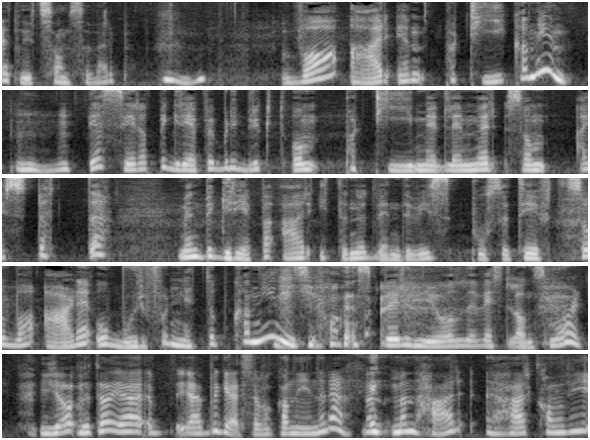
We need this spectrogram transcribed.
et nytt sanseverb. Hva er en partikanin? Jeg ser at begrepet blir brukt om partimedlemmer som ei støtte, men begrepet er ikke nødvendigvis positivt. Så hva er det, og hvorfor nettopp kanin? spør Njål Vestlandsmål. Ja, vet du hva, jeg, jeg er begeistra for kaniner, jeg. Men, men her, her kan vi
